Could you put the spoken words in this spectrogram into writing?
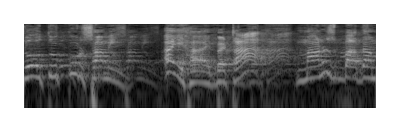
যৌতুকুর স্বামী আই হায় বেটা, মানুষ বাদাম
